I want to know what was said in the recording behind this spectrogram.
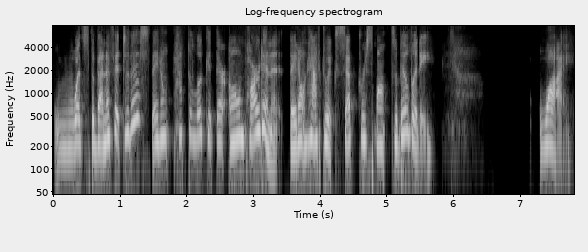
What's the benefit to this? They don't have to look at their own part in it. They don't have to accept responsibility. Why?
